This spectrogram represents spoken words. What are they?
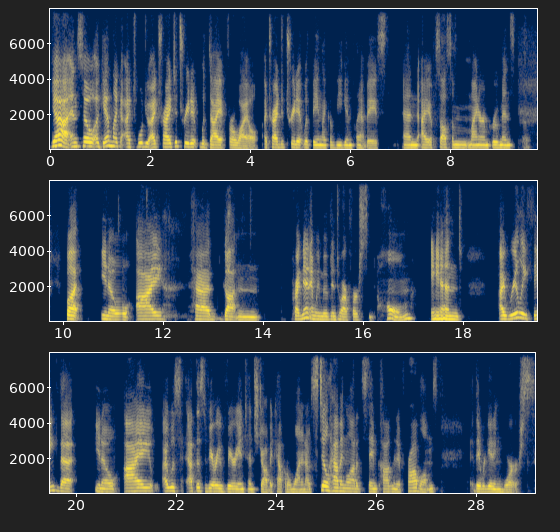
Yeah. And so, again, like I told you, I tried to treat it with diet for a while. I tried to treat it with being like a vegan plant based, and I saw some minor improvements. But, you know, I had gotten pregnant and we moved into our first home and i really think that you know i i was at this very very intense job at capital one and i was still having a lot of the same cognitive problems they were getting worse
